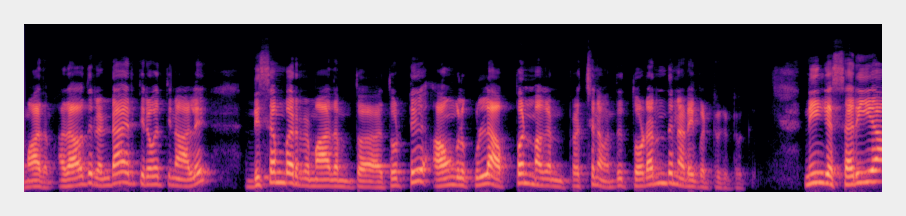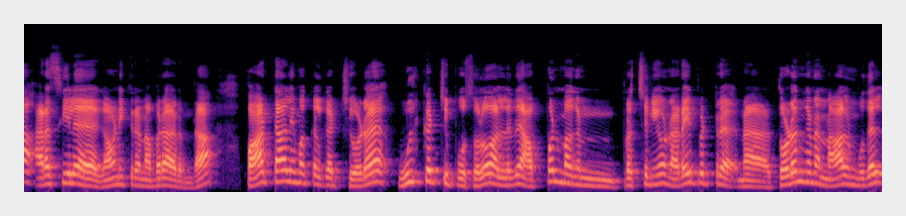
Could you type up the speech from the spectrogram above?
மாதம் அதாவது ரெண்டாயிரத்தி இருபத்தி நாலு டிசம்பர் மாதம் தொ- தொட்டு அவங்களுக்குள்ள அப்பன் மகன் பிரச்சனை வந்து தொடர்ந்து நடைபெற்றுக்கிட்டு இருக்கு. நீங்கள் சரியாக அரசியலை கவனிக்கிற நபராக இருந்தால் பாட்டாளி மக்கள் கட்சியோட உள்கட்சி பூசலோ அல்லது அப்பன் மகன் பிரச்சனையோ நடைபெற்ற ந தொடங்கின நாள் முதல்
